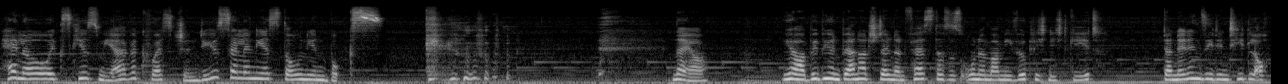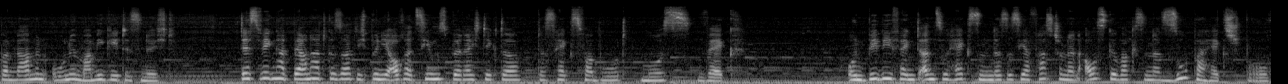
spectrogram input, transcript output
Hello, excuse me, I have a question. Do you sell any Estonian books? naja. Ja, Bibi und Bernhard stellen dann fest, dass es ohne Mami wirklich nicht geht. Dann nennen sie den Titel auch beim Namen Ohne Mami geht es nicht. Deswegen hat Bernhard gesagt, ich bin ja auch Erziehungsberechtigter, das Hexverbot muss weg. Und Bibi fängt an zu hexen, das ist ja fast schon ein ausgewachsener Superhexspruch.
